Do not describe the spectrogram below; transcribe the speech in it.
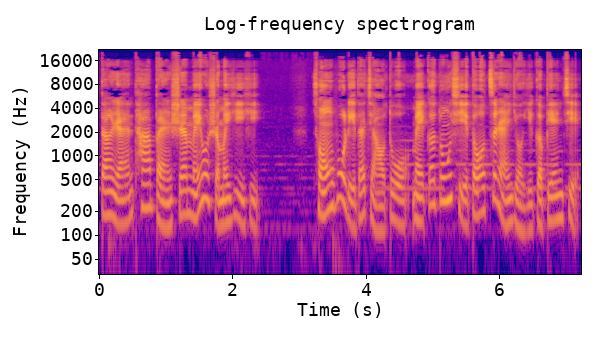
当然它本身没有什么意义。从物理的角度，每个东西都自然有一个边界，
